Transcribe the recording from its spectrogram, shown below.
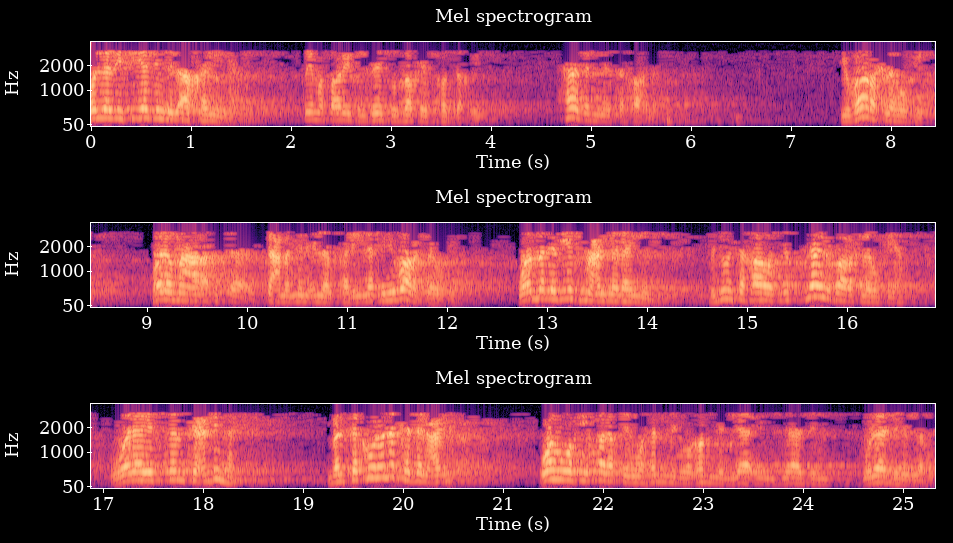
والذي في يد للآخرين يعني في مصاريف البيت والباقي يتصدق به هذا اللي يتخانق يبارك له فيه. ولو ما استعمل منه إلا القليل لكن يبارك له فيه. وأما الذي يجمع الملايين بدون سخاوة نفس لا يبارك له فيها. ولا يستمتع بها. بل تكون نكدا عليه. وهو في قلق وهم وغم لائم لازم. ملازم له.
